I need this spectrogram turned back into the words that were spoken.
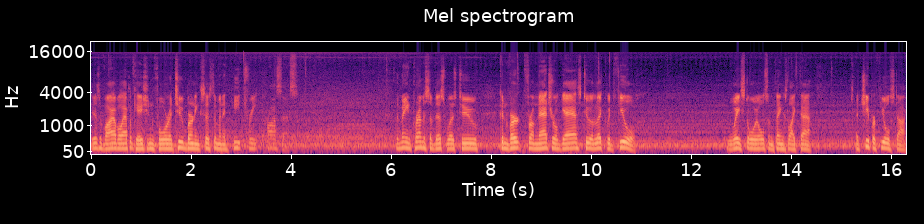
is a viable application for a tube burning system and a heat treat process. The main premise of this was to convert from natural gas to a liquid fuel, waste oils and things like that. A cheaper fuel stock.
